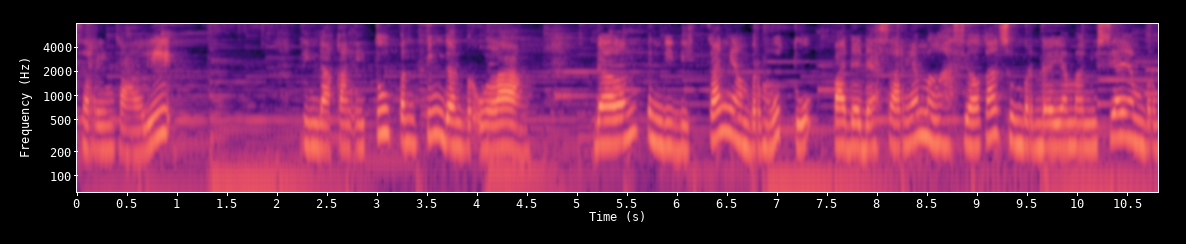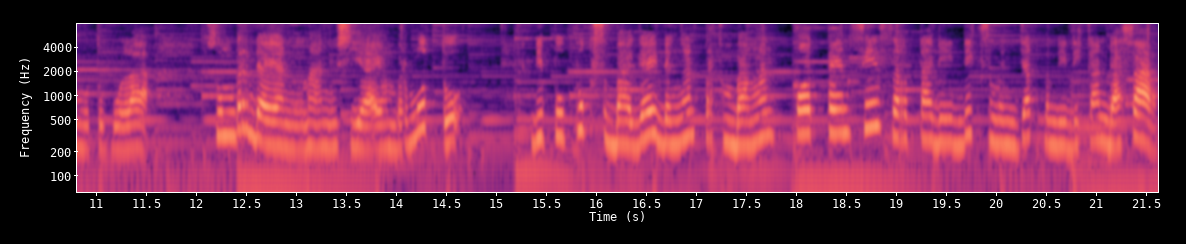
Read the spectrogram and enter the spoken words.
Seringkali tindakan itu penting dan berulang. Dalam pendidikan yang bermutu, pada dasarnya menghasilkan sumber daya manusia yang bermutu pula sumber daya manusia yang bermutu dipupuk sebagai dengan perkembangan potensi serta didik semenjak pendidikan dasar,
